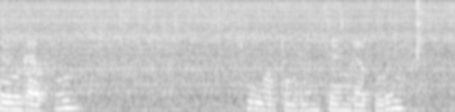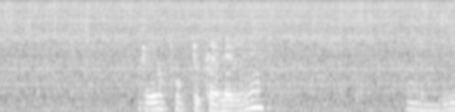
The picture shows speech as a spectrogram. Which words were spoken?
தேங்காய் பூ பூவை போடுவோம் தேங்காய் பூ நிறைய புட்டு கலவை வந்து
